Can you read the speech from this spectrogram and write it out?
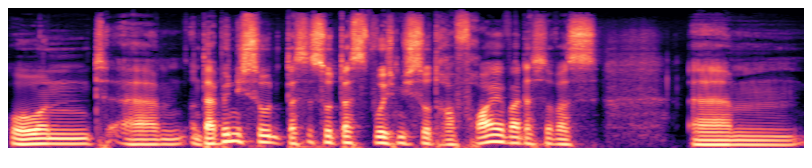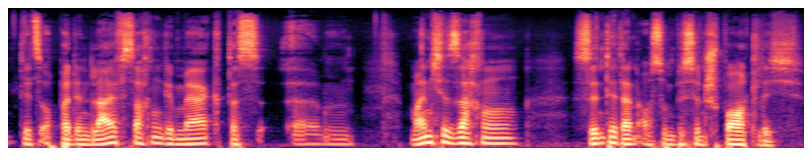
Und, ähm, und da bin ich so, das ist so das, wo ich mich so drauf freue, weil das sowas, ähm, jetzt auch bei den Live-Sachen gemerkt, dass ähm, manche Sachen sind ja dann auch so ein bisschen sportlich.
